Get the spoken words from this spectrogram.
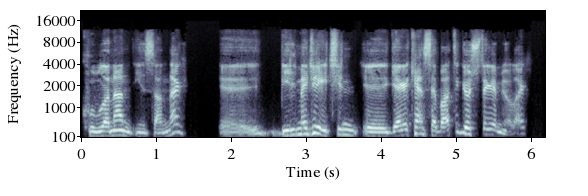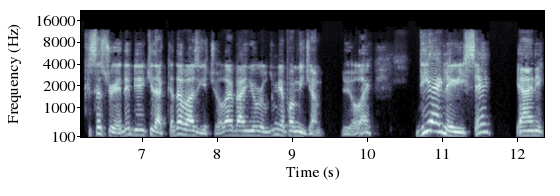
kullanan insanlar e, bilmece için e, gereken sebatı gösteremiyorlar. Kısa sürede bir iki dakikada vazgeçiyorlar. Ben yoruldum yapamayacağım diyorlar. Diğerleri ise yani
